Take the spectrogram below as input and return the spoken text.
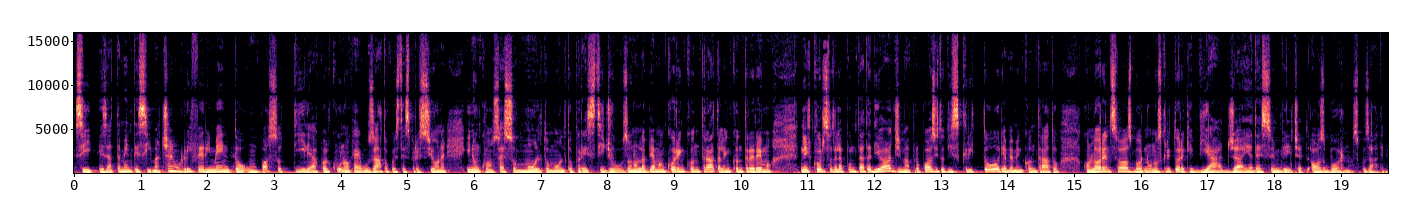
Sì esattamente sì ma c'è un riferimento riferimento un po' sottile a qualcuno che ha usato questa espressione in un consesso molto molto prestigioso. Non l'abbiamo ancora incontrata, la incontreremo nel corso della puntata di oggi, ma a proposito di scrittori abbiamo incontrato con Lawrence Osborne uno scrittore che viaggia e adesso invece Osborne, scusatemi.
